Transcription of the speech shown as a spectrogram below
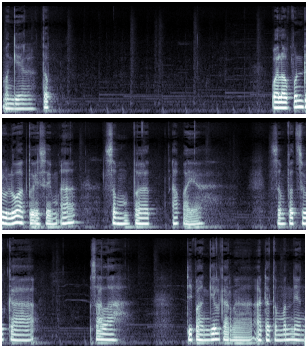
manggil top walaupun dulu waktu SMA sempet apa ya sempet suka salah dipanggil karena ada temen yang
